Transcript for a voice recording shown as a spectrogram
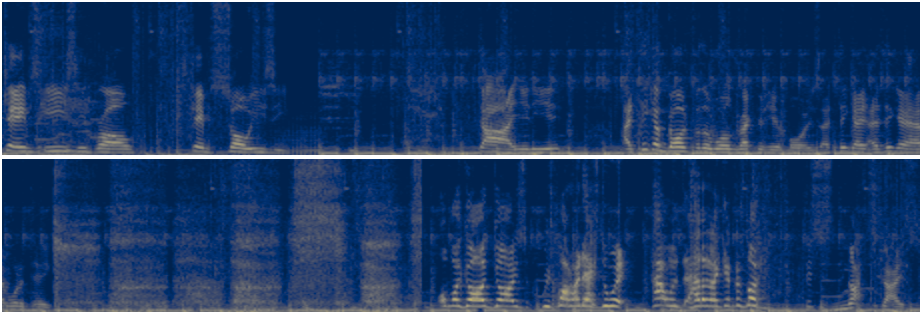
Game's easy, bro. This game's so easy. Die, idiot. I think I'm going for the world record here, boys. I think I, I think I have what it takes. Oh my god, guys! We spawned right next to it! How is how did I get this lucky? This is nuts, guys.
